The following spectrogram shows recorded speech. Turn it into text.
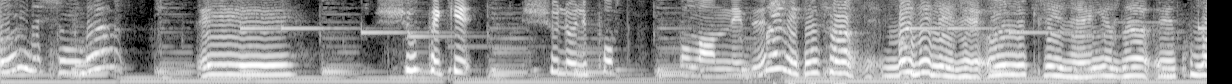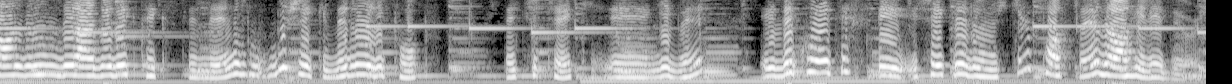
onun dışında e, Şu peki, şu lollipop olan nedir? Evet mesela bodyleri, önlükleri ya da e, kullandığımız diğer bebek tekstillerini bu, bu şekilde lollipop, işte çiçek e, gibi e, dekoratif bir şekle dönüştürüp pastaya dahil ediyoruz.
